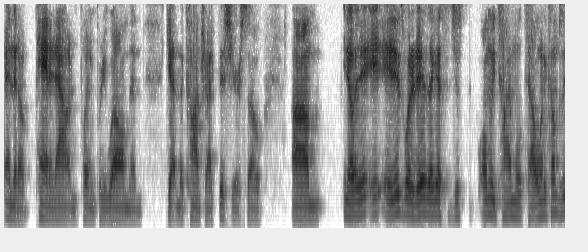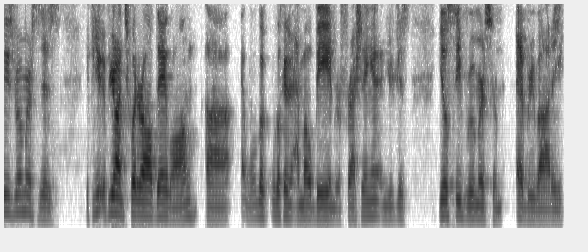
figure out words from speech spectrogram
ended up panning out and playing pretty well, and then getting the contract this year. So, um, you know, it, it is what it is. I guess just only time will tell when it comes to these rumors. Is if you if you're on Twitter all day long, uh, look looking at MLB and refreshing it, and you're just you'll see rumors from everybody.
